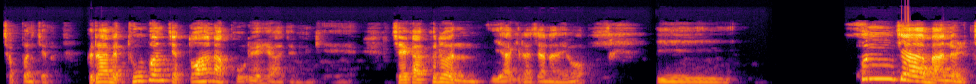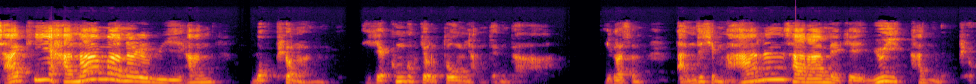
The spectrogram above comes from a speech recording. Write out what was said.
첫 번째는. 그 다음에 두 번째 또 하나 고려해야 되는 게 제가 그런 이야기를 하잖아요. 이 혼자만을 자기 하나만을 위한 목표는 이게 궁극적으로 도움이 안 된다. 이것은 반드시 많은 사람에게 유익한 목표가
